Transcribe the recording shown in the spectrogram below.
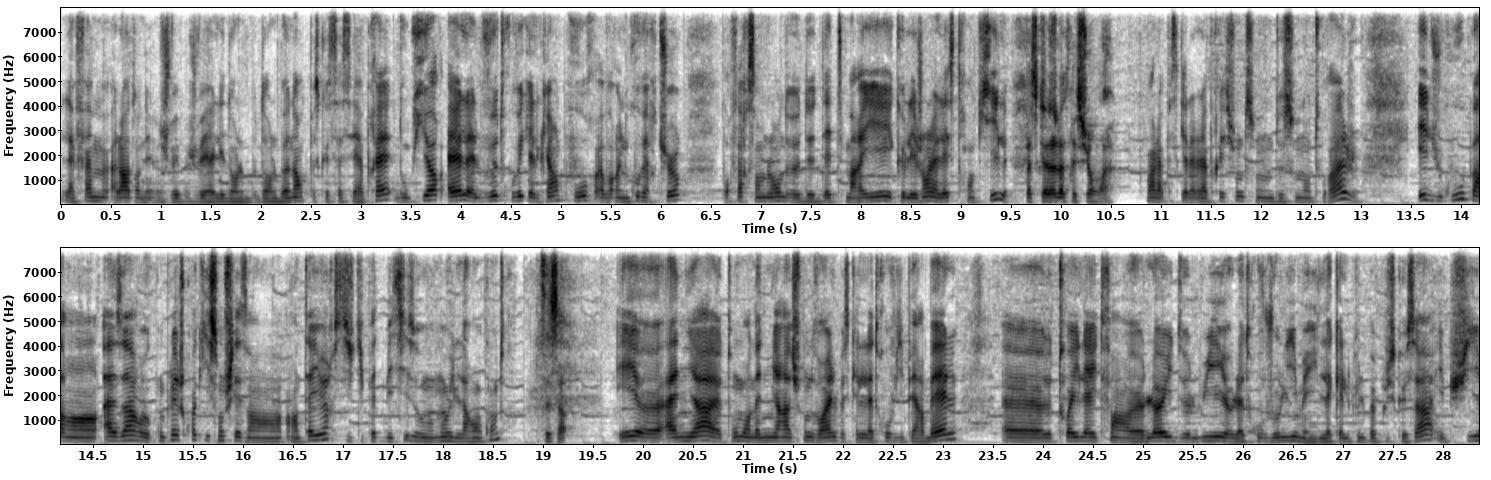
la femme. Alors, attendez, je vais, je vais aller dans le, dans le bon ordre parce que ça, c'est après. Donc, Yor, elle, elle veut trouver quelqu'un pour avoir une couverture, pour faire semblant de- de- d'être mariée et que les gens la laissent tranquille. parce qu'elle a la pression, ouais. Voilà, parce qu'elle a la pression de son, de son entourage. Et du coup, par un hasard euh, complet, je crois qu'ils sont chez un, un tailleur, si je dis pas de bêtises, au moment où ils la rencontrent. C'est ça. Et euh, Anya euh, tombe en admiration devant elle parce qu'elle la trouve hyper belle. Euh, Twilight, enfin euh, Lloyd, lui, euh, la trouve jolie, mais il la calcule pas plus que ça. Et puis,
